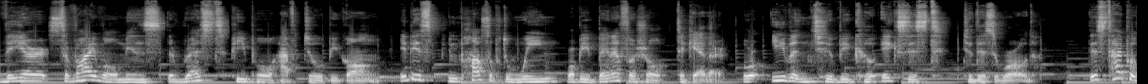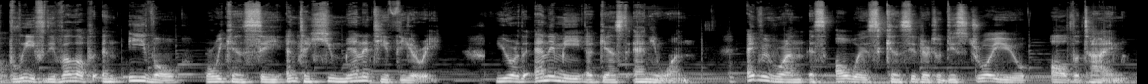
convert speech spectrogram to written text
their survival means the rest people have to be gone. It is impossible to win or be beneficial together, or even to be coexist to this world. This type of belief developed an evil, or we can say anti-humanity theory. You are the enemy against anyone. Everyone is always considered to destroy you all the time.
